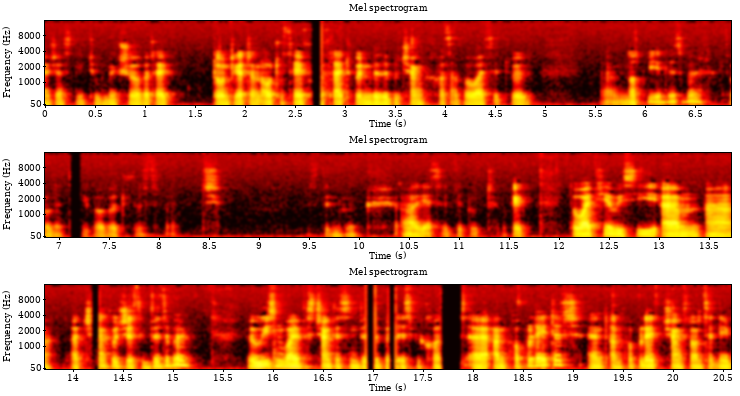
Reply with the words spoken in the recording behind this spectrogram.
I just need to make sure that I don't get an autosave fly to invisible chunk because otherwise it will um, not be invisible. So let's see whether it this didn't work. Ah, yes, it did work. Okay. So right here we see um, a chunk which is invisible. The reason why this chunk is invisible is because it's uh, unpopulated, and unpopulated chunks don't send any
